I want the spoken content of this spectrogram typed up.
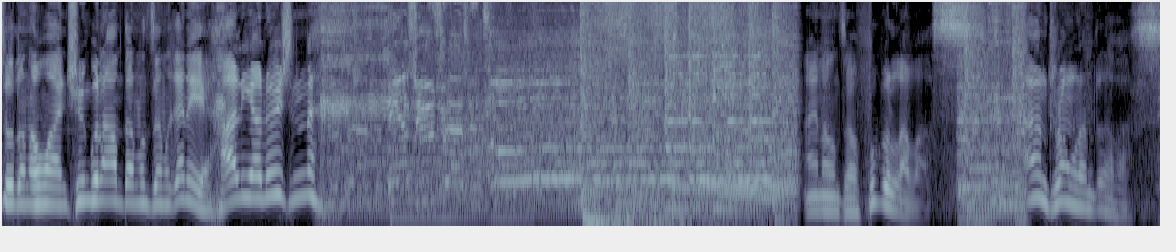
So, dann nochmal einen schönen guten Abend an unseren René. Hallihallöchen. Einer unserer Fugu-Lovers. Ein Drumland-Lovers.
